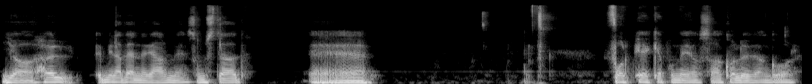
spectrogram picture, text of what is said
Jag höll mina vänner i armen som stöd. Eh, folk pekade på mig och sa “kolla hur han går”.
